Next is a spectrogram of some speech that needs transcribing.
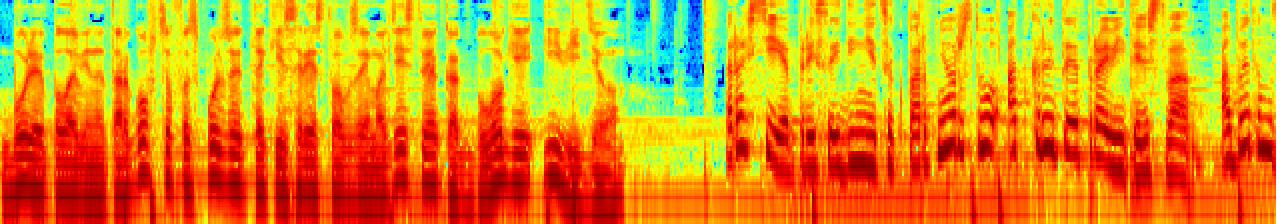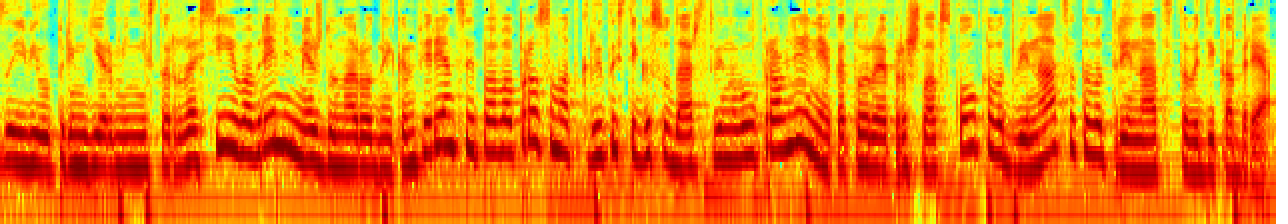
Более половины торговцев используют такие средства взаимодействия, как блоги и видео. Россия присоединится к партнерству «Открытое правительство». Об этом заявил премьер-министр России во время международной конференции по вопросам открытости государственного управления, которая прошла в Сколково 12-13 декабря.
